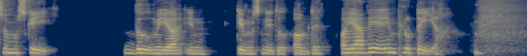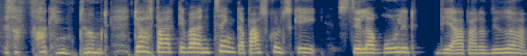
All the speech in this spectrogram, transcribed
så måske ved mere end gennemsnittet om det. Og jeg er ved at implodere. Det er så fucking dumt. Det er også bare, det var en ting, der bare skulle ske stille og roligt. Vi arbejder videre.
